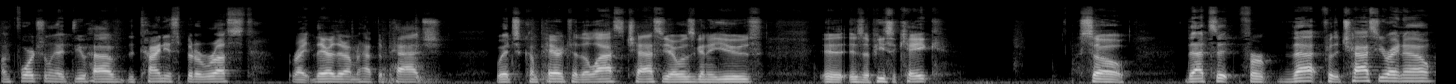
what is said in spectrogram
Unfortunately, I do have the tiniest bit of rust right there that I'm going to have to patch, which compared to the last chassis I was going to use is a piece of cake. So that's it for that for the chassis right now.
